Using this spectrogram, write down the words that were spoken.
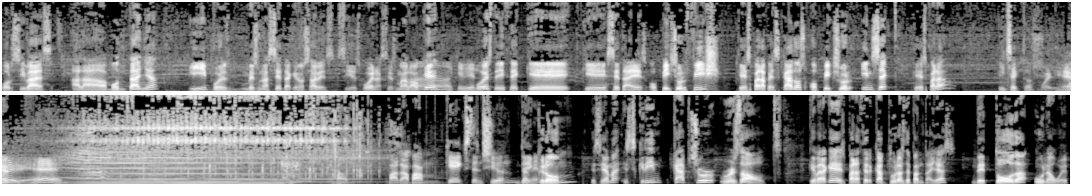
por si vas a la montaña y pues ves una seta que no sabes si es buena, si es mala o Ah, qué, qué bien. pues te dice qué, qué seta es. O Picture Fish, que es para pescados, o Picture Insect, que es para... Insectos. Muy bien. Muy bien. Para pam. ¿Qué extensión? de también? Chrome que se llama Screen Capture Result. ¿Que para qué es? Para hacer capturas de pantallas de toda una web.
